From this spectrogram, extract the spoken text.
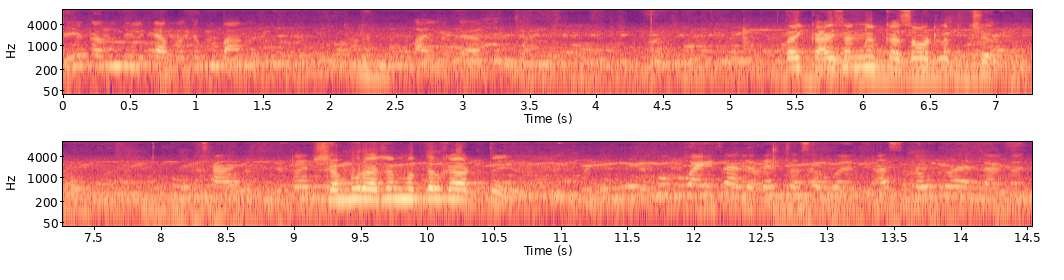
हे करून दिली त्याबद्दल खूप आभार. पाहिजे ताई काय सांगणार? कसा वाटला पिक्चर शंभूराजांबद्दल काय वाटतंय? वाईट झालं त्यांच्यासोबत असं नव्हतं व्हायला लागत.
